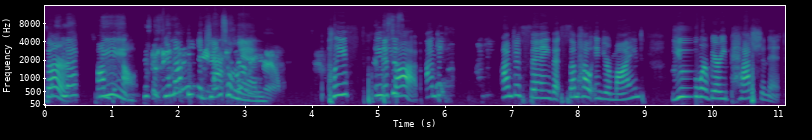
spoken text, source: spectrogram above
sir calm down This is, you're not being a gentleman. please please This is- stop. I'm just i'm just saying that somehow in your mind you were very passionate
